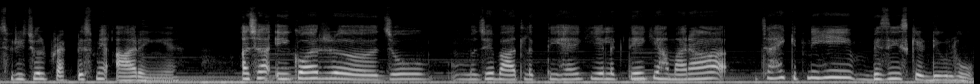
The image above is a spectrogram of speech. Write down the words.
स्पिरिचुअल प्रैक्टिस में आ रही हैं। अच्छा एक और जो मुझे बात लगती है कि ये लगती है कि हमारा चाहे कितनी ही बिज़ी स्केड्यूल हो,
